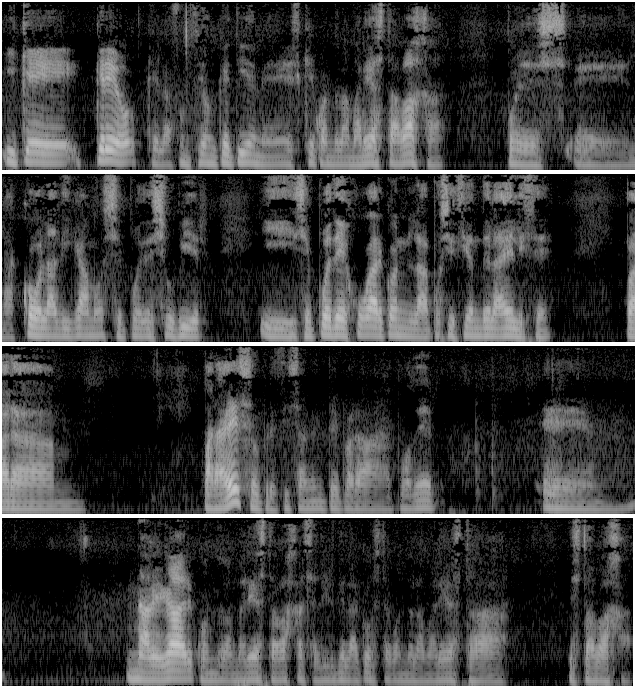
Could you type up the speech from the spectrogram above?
y que creo que la función que tiene es que cuando la marea está baja, pues eh, la cola, digamos, se puede subir y se puede jugar con la posición de la hélice para, para eso, precisamente, para poder eh, navegar cuando la marea está baja, salir de la costa cuando la marea está, está baja.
